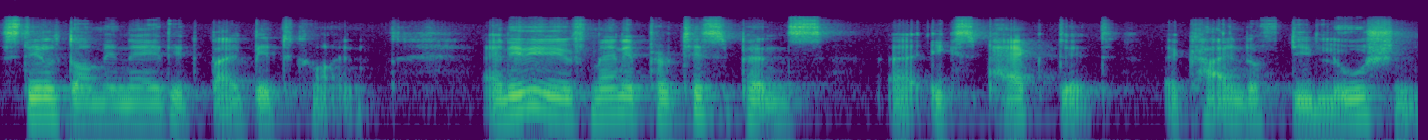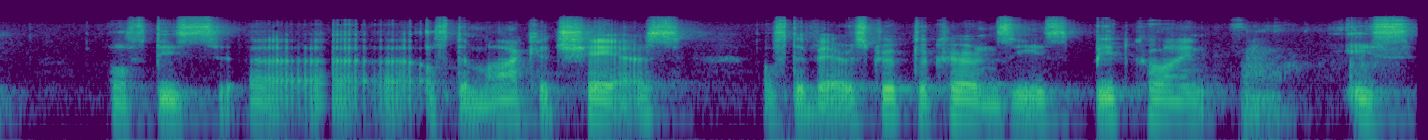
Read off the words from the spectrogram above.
still dominated by Bitcoin. And even if many participants uh, expected a kind of dilution of this uh, uh, of the market shares of the various cryptocurrencies, Bitcoin is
